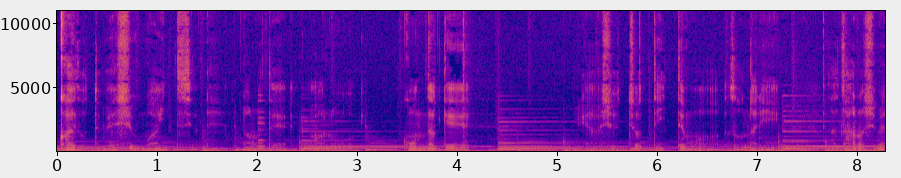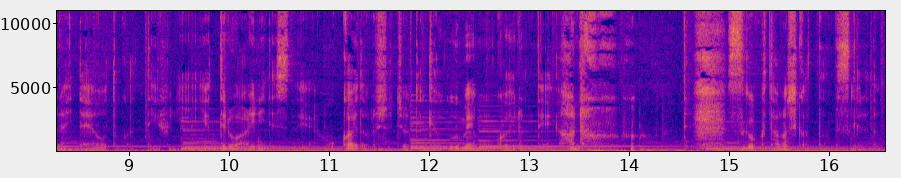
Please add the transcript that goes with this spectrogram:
北海道って飯うまいんですよね。なので、あの、こんだけいや出張って言ってもそんなに楽しめないんだよとかっていうふうに言ってる割にですね北海道の出張って結構うめえも食えるんであの すごく楽しかったんですけれども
